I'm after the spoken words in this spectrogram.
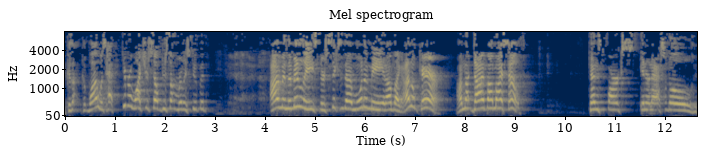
cause, I, while I was, ha- do you ever watch yourself do something really stupid? I'm in the Middle East, there's six of them, one of me, and I'm like, I don't care. I'm not dying by myself. Ken Sparks international,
